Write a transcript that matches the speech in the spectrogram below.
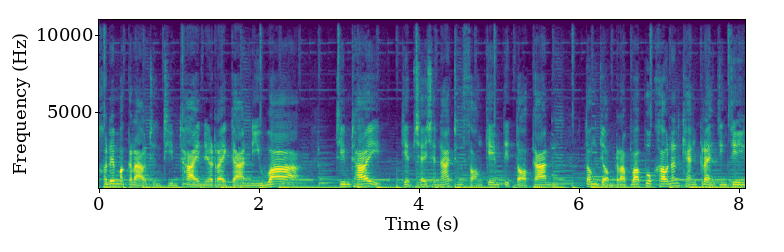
เขาได้มากล่าวถึงทีมไทยในรายการนี้ว่า ทีมไทยเก็บชัยชนะถึง 2 เกมติดต่อกัน ต้องยอมรับว่าพวกเขานั้นแข็งแกร่งจริง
